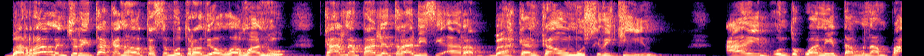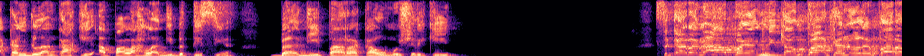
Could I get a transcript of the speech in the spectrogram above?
Bara menceritakan hal tersebut radhiyallahu anhu karena pada tradisi Arab bahkan kaum musyrikin aib untuk wanita menampakkan gelang kaki apalah lagi betisnya bagi para kaum musyrikin. Sekarang apa yang ditampakkan oleh para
